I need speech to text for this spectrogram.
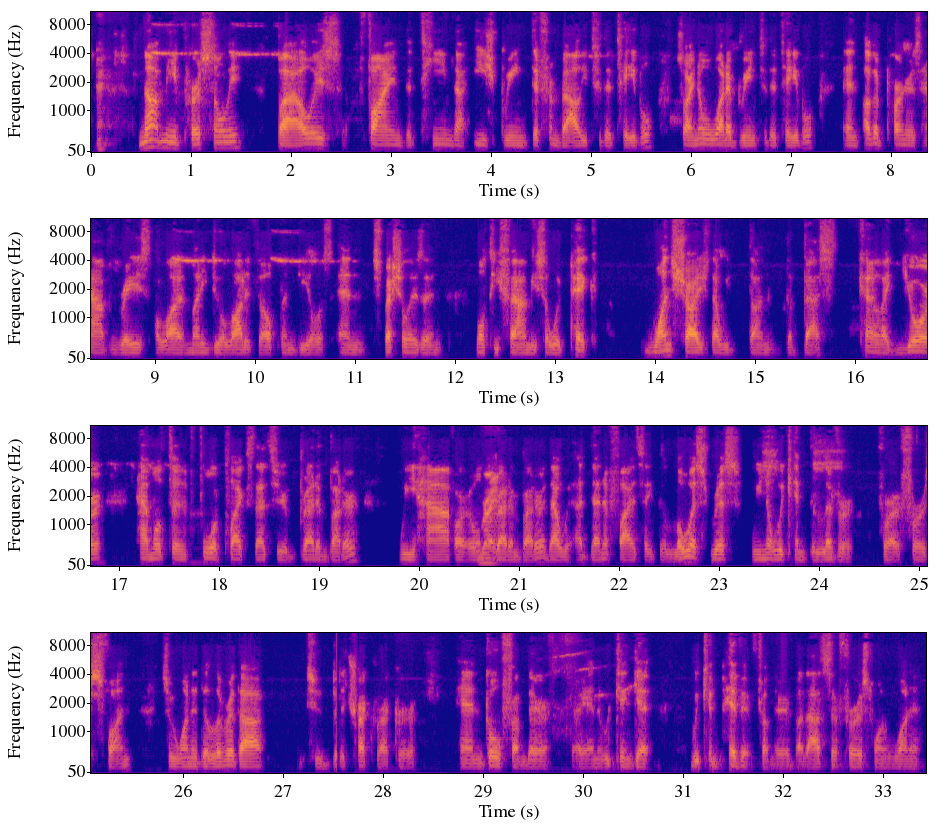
Eh. Not me personally, but I always find the team that each bring different value to the table. So I know what I bring to the table, and other partners have raised a lot of money, do a lot of development deals, and specialize in multifamily. So we pick one strategy that we've done the best, kind of like your Hamilton fourplex. That's your bread and butter we have our own right. bread and butter that we identify as like the lowest risk we know we can deliver for our first fund. So we want to deliver that to the track record and go from there. Right? And we can get we can pivot from there. But that's the first one we want to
